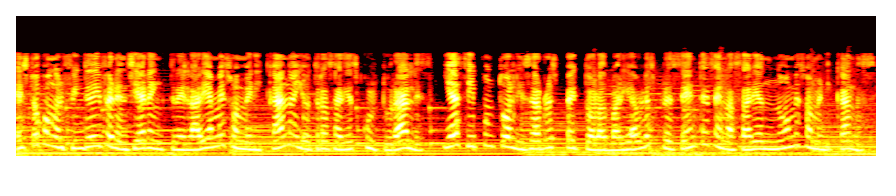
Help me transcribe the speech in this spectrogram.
esto con el fin de diferenciar entre el área mesoamericana y otras áreas culturales, y así puntualizar respecto a las variables presentes en las áreas no mesoamericanas.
